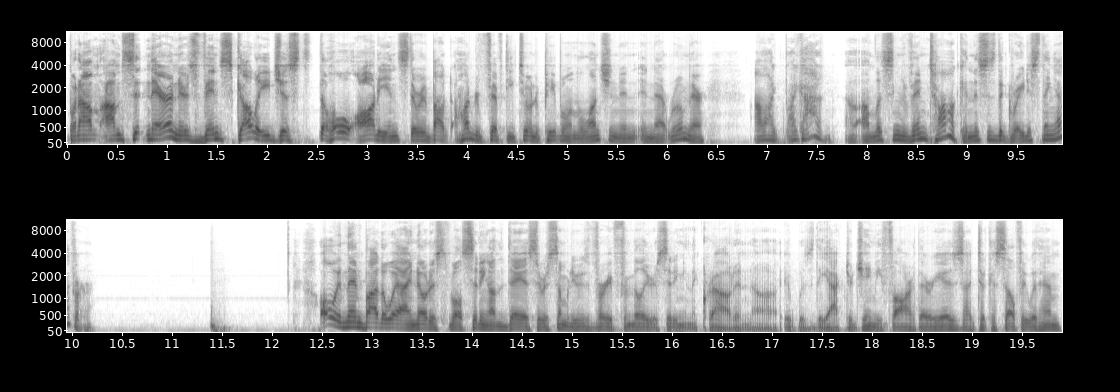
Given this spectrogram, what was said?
but I'm I'm sitting there and there's Vin Scully, just the whole audience. There were about 150, 200 people in the luncheon in, in that room there. I'm like, my God, I'm listening to Vin talk, and this is the greatest thing ever. Oh, and then by the way, I noticed while sitting on the dais, there was somebody who was very familiar sitting in the crowd, and uh, it was the actor Jamie Farr. There he is. I took a selfie with him.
